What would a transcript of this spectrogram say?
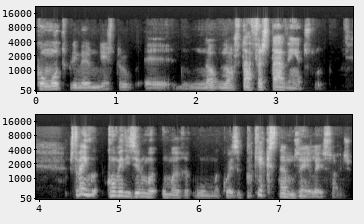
com outro primeiro-ministro uh, não, não está afastada em absoluto. Mas também convém dizer uma, uma, uma coisa. É que estamos em eleições?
